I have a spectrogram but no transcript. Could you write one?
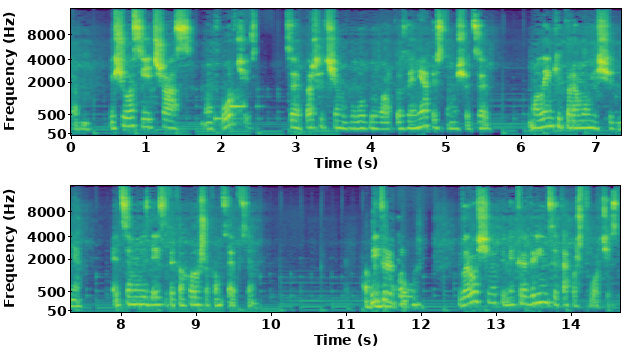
там, якщо у вас є час на творчість, це перше, чим було би варто зайнятися, тому що це маленькі перемоги щодня. І це мені здається така хороша концепція. Мікро... Вирощувати мікрогрін це також творчість.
